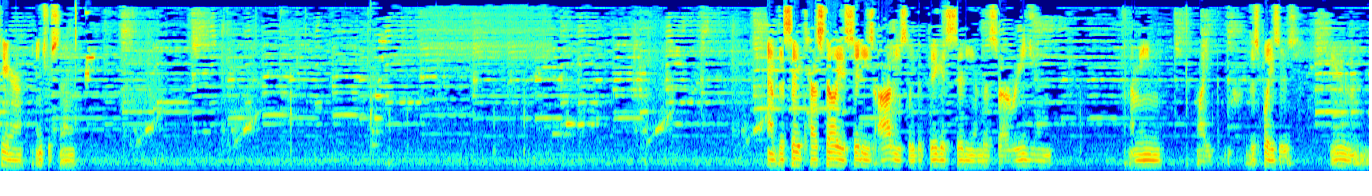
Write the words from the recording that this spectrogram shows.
Here. Interesting. I have to say, Castelia City is obviously the biggest city in this uh, region. I mean, like, this place is huge.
